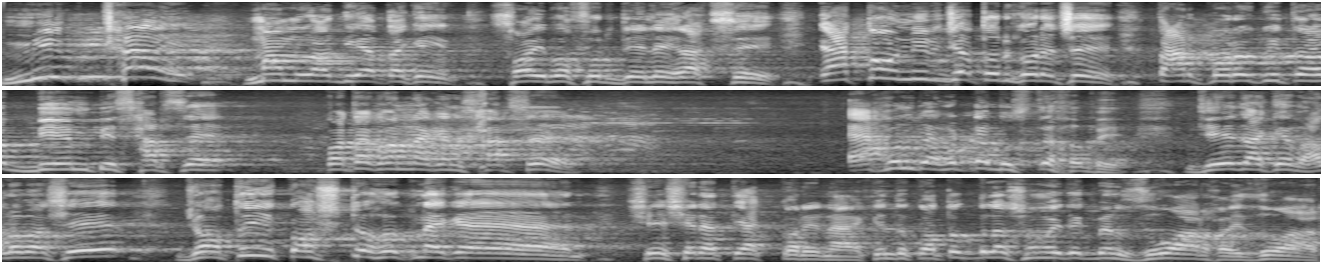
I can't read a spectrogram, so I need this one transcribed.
মিথ্যায় মামলা দিয়া তাকে ছয় বছর জেলে রাখছে। এত নির্যাতন করেছে। তারপরেও কি তারা বিএমপি ছাড়ছে? কথা কন না কেন, ছাড়ছে? এখন ব্যাপারটা বুঝতে হবে। যে যাকে ভালোবাসে, যতই কষ্ট হোক না কেন, সে সেটা ত্যাগ করে না। কিন্তু কতকগুলো সময় দেখবেন জোয়ার হয়, জোয়ার।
